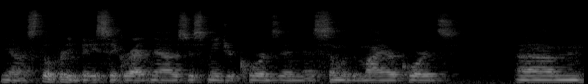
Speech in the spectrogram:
you know, it's still pretty basic right now. It's just major chords and uh, some of the minor chords. Um,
